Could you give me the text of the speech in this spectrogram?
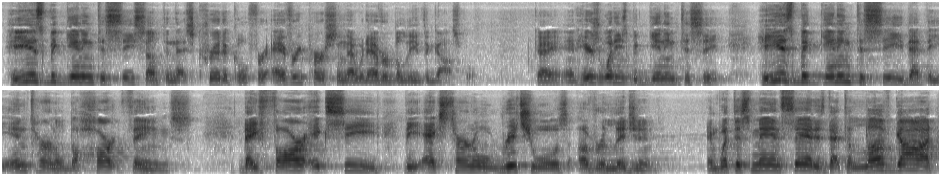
He is beginning to see something that's critical for every person that would ever believe the gospel. Okay? And here's what he's beginning to see. He is beginning to see that the internal, the heart things, they far exceed the external rituals of religion. And what this man said is that to love God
